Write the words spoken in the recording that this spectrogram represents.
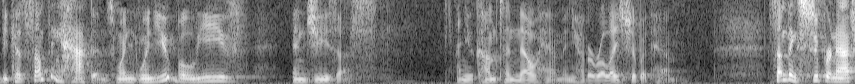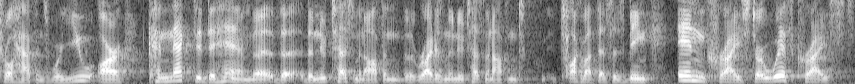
Because something happens when, when you believe in Jesus and you come to know him and you have a relationship with him. Something supernatural happens where you are connected to him. The, the, the New Testament often, the writers in the New Testament often talk about this as being in Christ or with Christ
